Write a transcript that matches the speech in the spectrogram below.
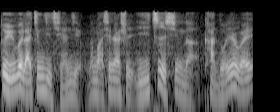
对于未来经济前景，那么现在是一致性的看多，认为。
